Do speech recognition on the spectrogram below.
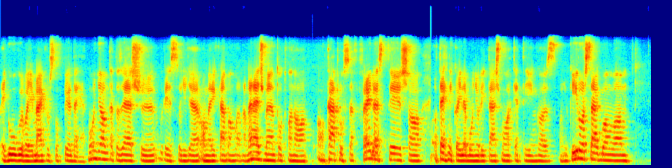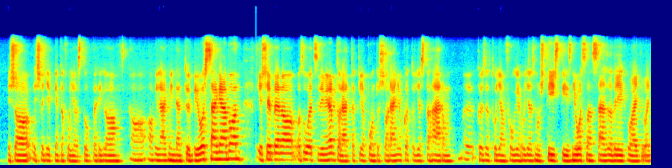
egy Google vagy egy Microsoft példáját mondjam, tehát az első rész, hogy ugye Amerikában van a management, ott van a, a K plusz F fejlesztés, a, a technikai lebonyolítás, marketing az mondjuk Írországban van, és, a, és egyébként a fogyasztók pedig a, a, a világ minden többi országában. És ebben a, az OECD még nem találta ki a pontos arányokat, hogy ezt a három között hogyan fogja, hogy ez most 10-10-80 százalék, vagy, vagy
